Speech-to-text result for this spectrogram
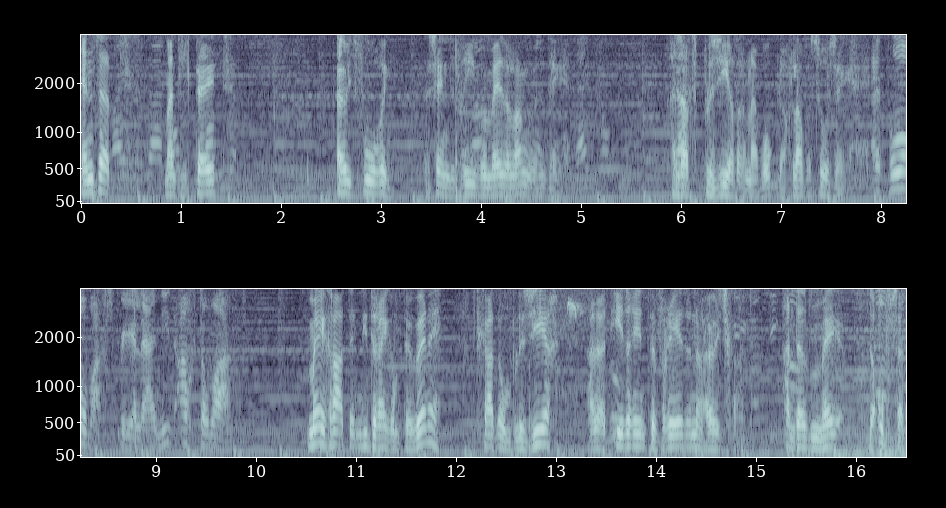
Inzet, mentaliteit, uitvoering. Dat zijn de drie bij mij de belangrijkste dingen. En dat plezier daarna ook nog, laten we het zo zeggen. En voorwaarts spelen en niet achterwaarts. Mij gaat het niet direct om te winnen. Het gaat om plezier en dat iedereen tevreden naar huis gaat. En dat is bij mij de opzet.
